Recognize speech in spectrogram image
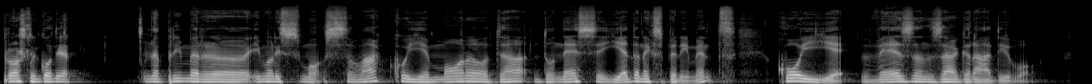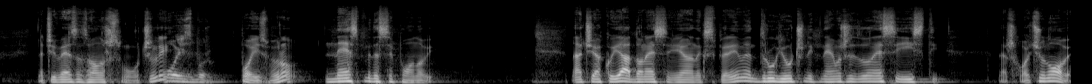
Prošle godine na primer, e, imali smo, svako je morao da donese jedan eksperiment koji je vezan za gradivo. Znači, vezan za ono što smo učili. Po izboru. Po izboru. Ne sme da se ponovi. Znači, ako ja donesem jedan eksperiment, drugi učenik ne može da donese isti. Znači, hoću nove.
